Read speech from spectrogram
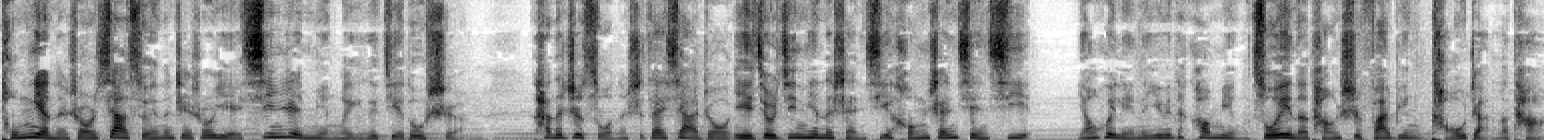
同年的时候，夏绥呢，这时候也新任命了一个节度使。他的治所呢是在夏州，也就是今天的陕西横山县西。杨惠林呢，因为他抗命，所以呢，唐氏发兵讨斩了他。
